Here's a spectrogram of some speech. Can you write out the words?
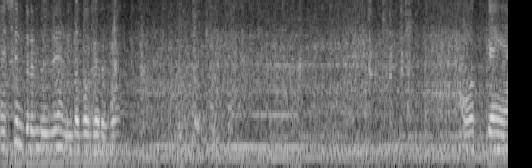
மிஷின் இருந்தது இந்த பக்கம் இருக்கு. ஓகேங்க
